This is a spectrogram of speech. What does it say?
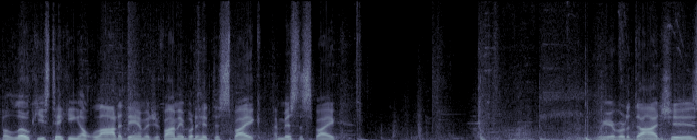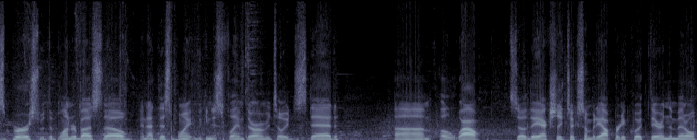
But Loki's taking a lot of damage. If I'm able to hit the spike, I miss the spike. We were able to dodge his burst with the blunderbuss, though, and at this point, we can just flamethrow him until he's dead. Um, oh, wow. So they actually took somebody out pretty quick there in the middle.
